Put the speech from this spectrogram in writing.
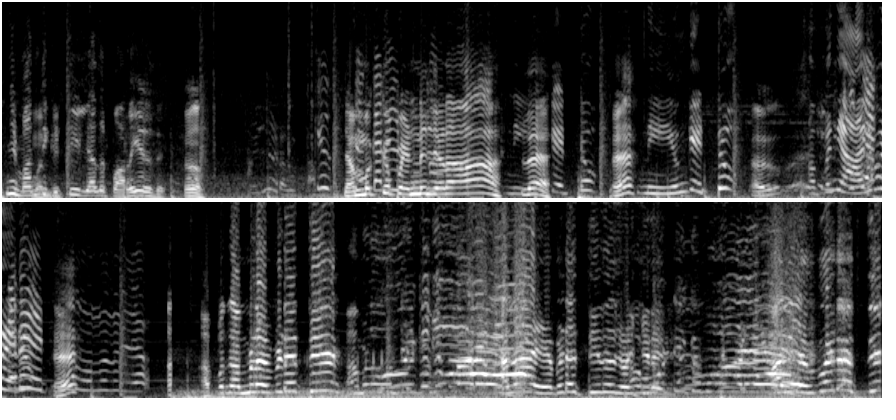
ഇനി മന്തി കിട്ടിയില്ല എന്ന് പറയരുത്. ഞമ്മക്ക് പെണ്ണില്ലടാ അല്ലേ? കെട്ടും. ഏ? നീയും കെട്ടു. അപ്പൊ ഞാനും അപ്പൊ നമ്മൾ എവിടെ എത്തി? അല്ല എവിടെ എത്തിന്ന് ചോദിക്കണേ? അല്ല എവിടെ എത്തി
